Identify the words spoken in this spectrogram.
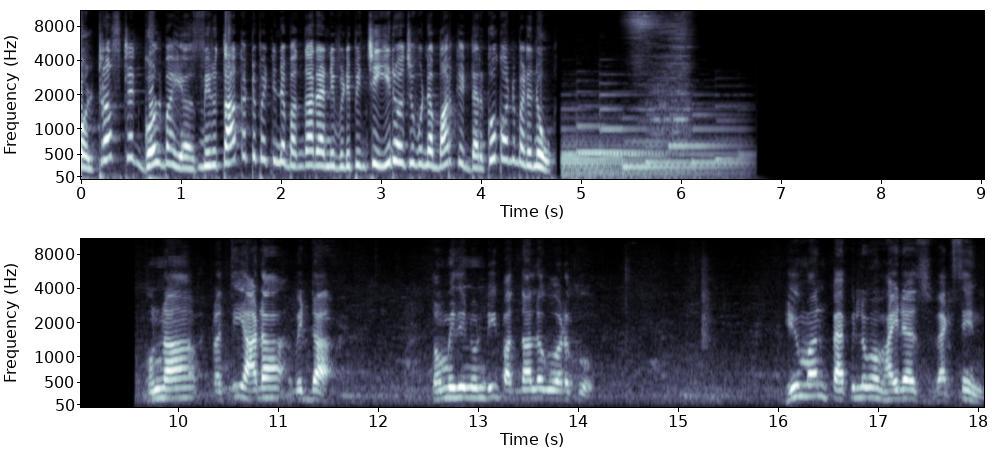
గోల్డ్ ట్రస్టెడ్ గోల్డ్ బయర్స్. మీరు తాకట్టు పెట్టిన బంగారాన్ని విడిపించి ఈ రోజు ఉన్న మార్కెట్ ధరకు కొనబడను. ఉన్న ప్రతి ఆడ బిడ్డ తొమ్మిది నుండి పద్నాలుగు వరకు హ్యూమన్ ప్యాపిలోమా వైరస్ వ్యాక్సిన్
